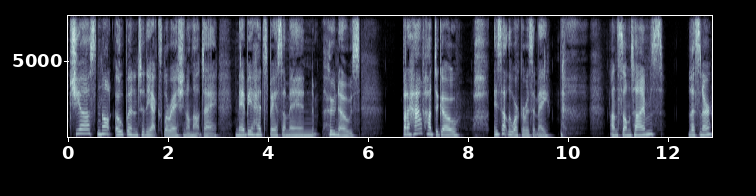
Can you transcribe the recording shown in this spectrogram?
just not open to the exploration on that day. Maybe a headspace I'm in, who knows? But I have had to go, is that the work or is it me? and sometimes, listener,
